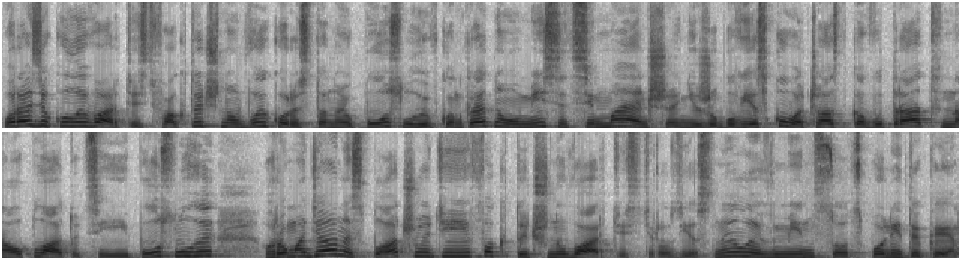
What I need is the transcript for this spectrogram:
У разі, коли вартість фактично використаної послуги в конкретному місяці менше ніж обов'язкова частка витрат на оплату цієї послуги, громадяни сплачують її фактичну вартість, роз'яснили в Мінсоцполітики.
